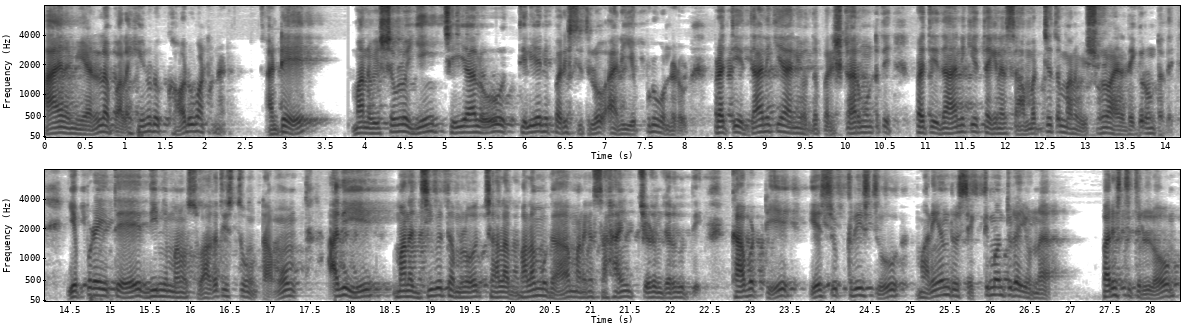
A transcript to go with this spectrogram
ఆయన మీ ఎడల బలహీనుడు కాడు అంటున్నాడు. అంటే మన విషయంలో ఏం చేయాలో తెలియని పరిస్థితిలో ఆయన ఎప్పుడూ ఉండడు. ప్రతి దానికి ఆయన వద్ద పరిష్కారం ఉంటుంది. ప్రతి దానికి తగిన సామర్థ్యత మన విషయంలో ఆయన దగ్గర ఉంటుంది. ఎప్పుడైతే దీన్ని మనం స్వాగతిస్తూ ఉంటామో అది మన జీవితంలో చాలా బలముగా మనకు సహాయం చేయడం జరుగుద్ది. కాబట్టి యేసుక్రీస్తు మన యందు శక్తిమంతుడై ఉన్న పరిస్థితుల్లో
